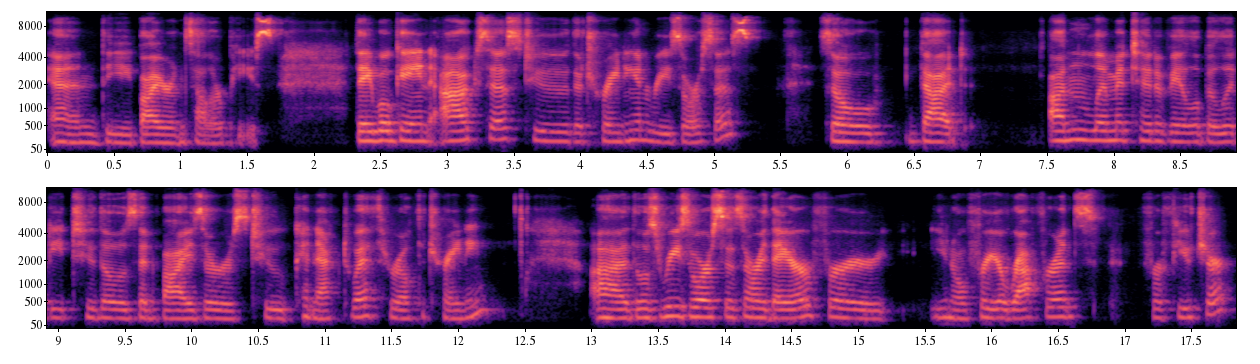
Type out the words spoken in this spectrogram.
and the buyer and seller piece? They will gain access to the training and resources. So that unlimited availability to those advisors to connect with throughout the training. Uh, those resources are there for, you know, for your reference for future.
